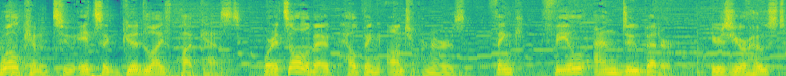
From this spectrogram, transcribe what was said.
Welcome to It's a Good Life podcast, where it's all about helping entrepreneurs think, feel, and do better. Here's your host,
